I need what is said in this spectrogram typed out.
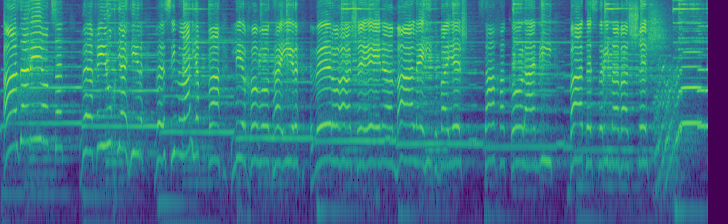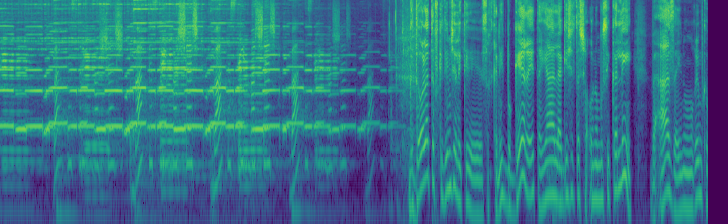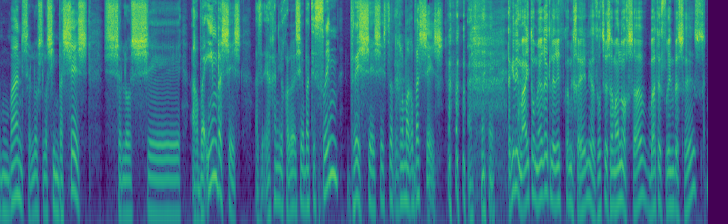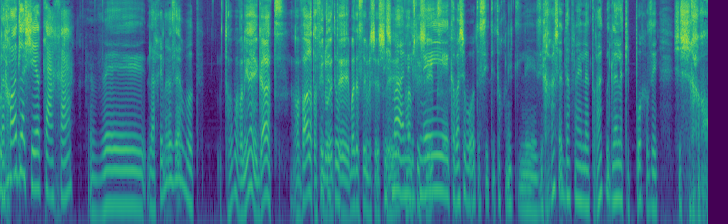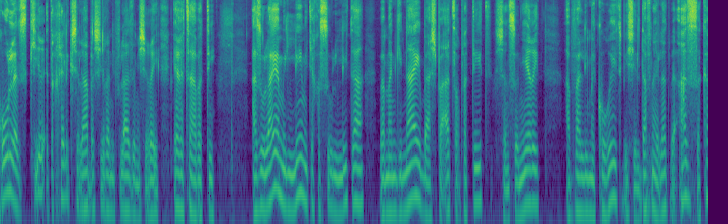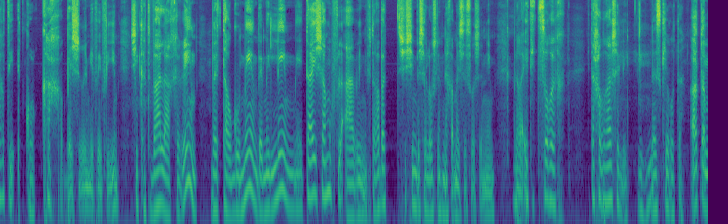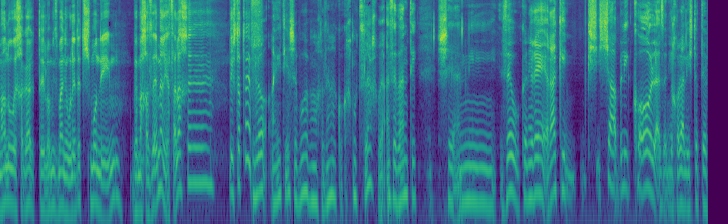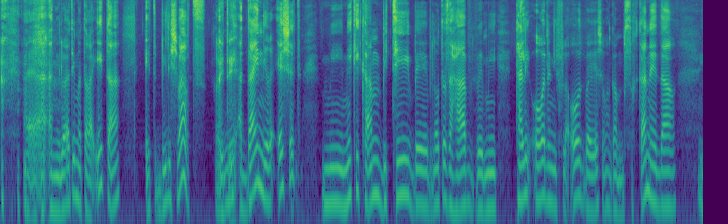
אז אני יוצאת וחיוך יהיר ושמלה יפה לרחובות העיר ורואה שאין מה להתבייש. סך הכל אני בת עשרים ושש. בת עשרים ושש, בת עשרים ושש, בת עשרים ושש, בת עשרים ושש. גדול התפקידים שלי כשחקנית בוגרת היה להגיש את השעון המוסיקלי, ואז היינו אומרים כמובן שלוש שלושים ושש, שלוש אה, ארבעים ושש, אז איך אני יכולה לשיר בת 26, שצריך לומר ושש? תגידי, מה היית אומרת לרבקה מיכאלי, הזאת ששמענו עכשיו, בת 26? פחות לשיר ככה, ולהכין רזרבות. טוב, אבל הנה הגעת, עברת אפילו את. אה, בת 26 אה, תשמע, אני פעם לפני שלישית. כמה שבועות עשיתי תוכנית לזכרה של דפנה אילת, רק בגלל הקיפוח הזה, ששכחו להזכיר את החלק שלה בשיר הנפלא הזה משירי ארץ אהבתי. אז אולי המילים התייחסו לליטא, והמנגינה היא בהשפעה צרפתית, שנסוניירית, אבל היא מקורית והיא של דפנה אילת, ואז סקרתי את כל כך הרבה שירים יפהפיים שהיא כתבה לאחרים, בתרגומים, במילים. היא הייתה אישה מופלאה, והיא נפטרה בת 63 לפני 15 שנים, וראיתי צורך, הייתה חברה שלי, להזכיר אותה. את אמרנו, חגגת אה, לא מזמן יום הולדת 80, במחזמר, יצא לך אה, להשתתף. לא, הייתי השבוע במחזמר כל כך מוצלח, ואז הבנתי שאני... זהו, כנראה רק עם קשישה בלי קול, אז אני יכולה להשתתף. אה, אני לא יודעת אם אתה ראית את בילי שוורץ. ראיתי. אני עדיין נרעשת ממיקי קם, בתי בבנות הזהב, ומטלי אורן הנפלאות, ויש שם גם שחקן נהדר.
